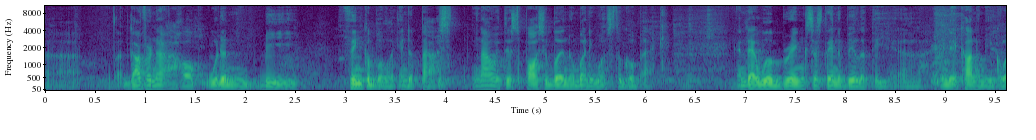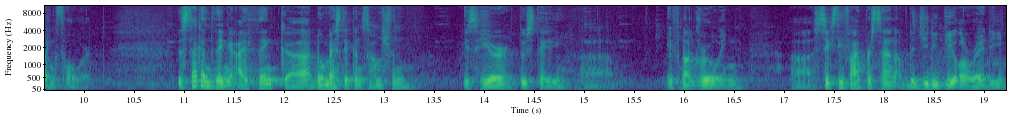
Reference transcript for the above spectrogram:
uh, Governor Ahok wouldn't be thinkable in the past. Now it is possible and nobody wants to go back. And that will bring sustainability uh, in the economy going forward. The second thing, I think uh, domestic consumption is here to stay, uh, if not growing. 65% uh, of the GDP already.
